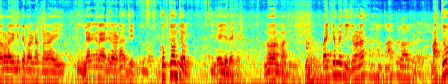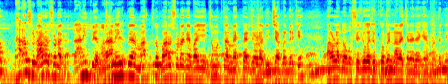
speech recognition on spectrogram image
ভালো লাগে নিতে পারেন আপনারা এই ঘুরে ম্যাকপায়ের জোড়াটা। জি খুব চঞ্চল। এই যে দেখেন নর মাদি ভাই কেমনে কি জোড়াটা? মাত্র বারোশো টাকা। বারোশো বারোশো টাকা। রানিং পেয়ার রানিং পেয়ার মাত্র বারোশো টাকায় ভাই এই চমৎকার ম্যাক পেয়ার জোড়াটা দিচ্ছে আপনাদেরকে। ভালো লাগলে অবশ্যই যোগাযোগ করবেন। নাড়াচাড়ায় দেখে আপনাদেরকে।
